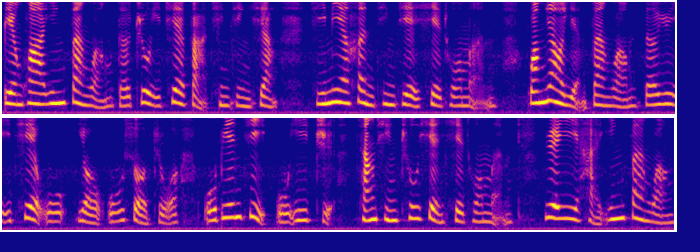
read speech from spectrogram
变化因梵王得住一切法清净相，即灭恨境界解脱门；光耀眼梵王得于一切无有无所着，无边际无依止，常情出现解脱门；月意海因梵王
